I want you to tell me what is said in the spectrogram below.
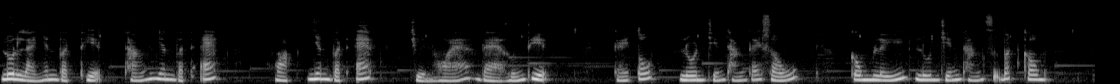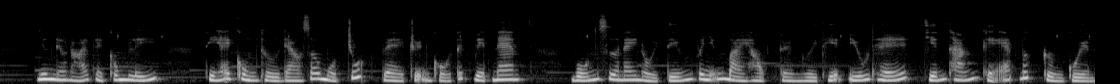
luôn là nhân vật thiện thắng nhân vật ác hoặc nhân vật ác chuyển hóa và hướng thiện. Cái tốt luôn chiến thắng cái xấu, công lý luôn chiến thắng sự bất công. Nhưng nếu nói về công lý thì hãy cùng thử đào sâu một chút về truyện cổ tích Việt Nam, vốn xưa nay nổi tiếng với những bài học về người thiện yếu thế, chiến thắng, kẻ ép bức, cường quyền.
